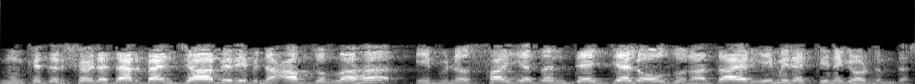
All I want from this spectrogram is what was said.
Munkedir şöyle der. Ben Cabir İbni Abdullah'ı İbni Sayyad'ın deccal olduğuna dair yemin ettiğini gördüm der.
